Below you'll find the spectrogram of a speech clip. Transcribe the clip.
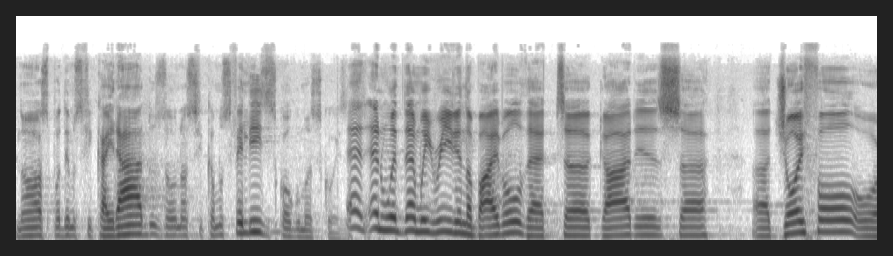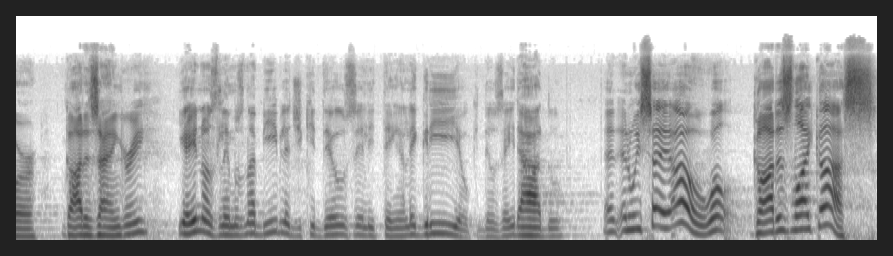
nós podemos ficar irados ou nós ficamos felizes com algumas coisas. And, and then we read in the Bible that uh, God is uh, uh, joyful or God is angry. E aí nós lemos na Bíblia de que Deus ele tem alegria, ou que Deus é irado. And, and we say, oh, well, God is like us.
